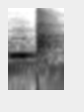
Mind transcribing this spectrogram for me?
Woo.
